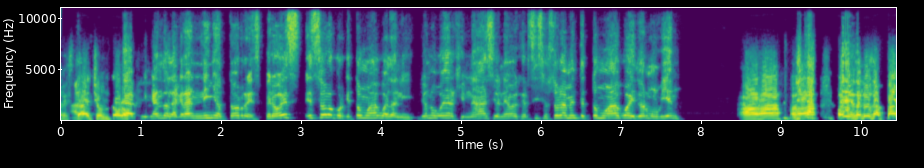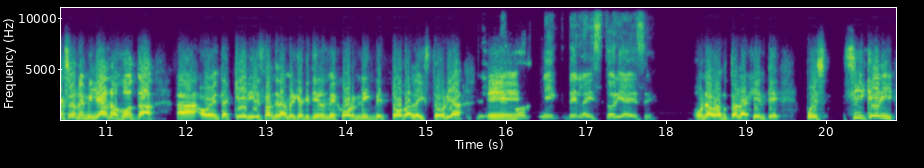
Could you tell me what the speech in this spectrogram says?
Está ah, hecho un toro. Está aplicando la gran niño Torres, pero es, es solo porque tomo agua, Dani. Yo no voy al gimnasio, ni hago ejercicio, solamente tomo agua y duermo bien. Ajá, ajá. Oye, saludos a Paxson, Emiliano, J, obviamente a Kerry, es fan de la América que tiene el mejor nick de toda la historia. el eh, mejor nick de la historia ese. Un abrazo a toda la gente. Pues Sí, Kerry,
